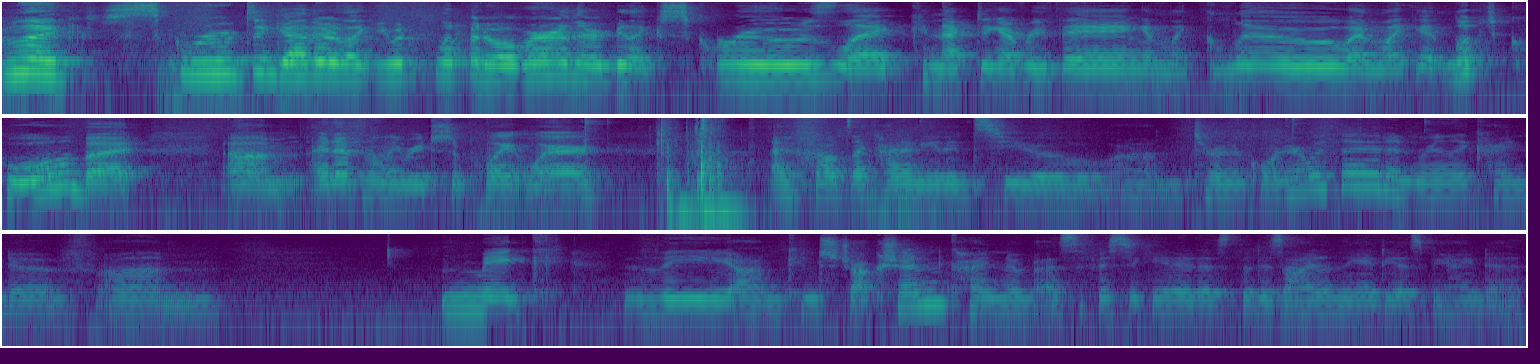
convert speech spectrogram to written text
like screwed together like you would flip it over and there would be like screws like connecting everything and like glue and like it looked cool but um, I definitely reached a point where I felt I kind of needed to um, turn a corner with it and really kind of um, make the um, construction kind of as sophisticated as the design and the ideas behind it.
